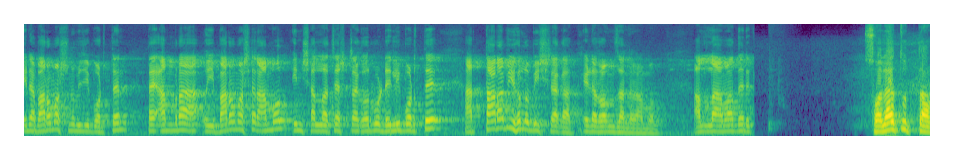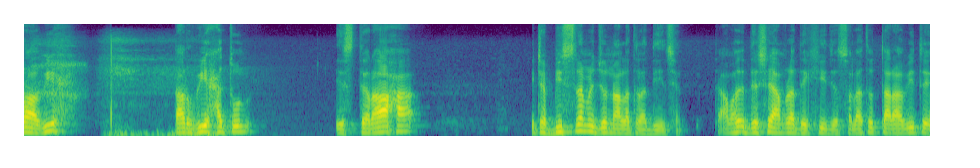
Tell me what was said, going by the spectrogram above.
এটা বারো মাস নবীজি পড়তেন তাই আমরা ওই বারো মাসের আমল ইনশাল্লাহ চেষ্টা করব ডেলি পড়তে আর তারাবি হলো বিশ রাকাত এটা রমজানের আমল। আল্লাহ আমাদের সলাতুত তারাবিহ তারবিহাতুন ইস্তেরাহা এটা বিশ্রামের জন্য আল্লাহ তালা দিয়েছেন। তা আমাদের দেশে আমরা দেখি যে সলাতুত তারাবিতে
